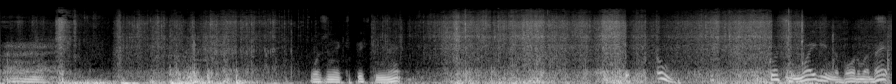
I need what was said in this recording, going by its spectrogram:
Wasn't expecting that. Oh, got some weight in the bottom of that.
